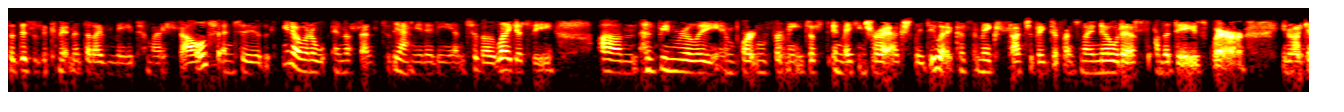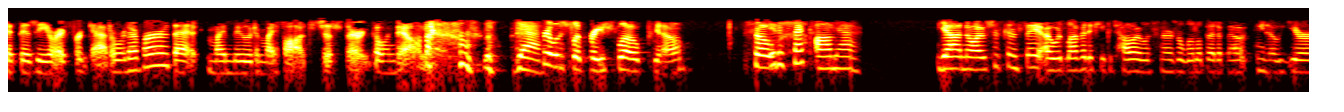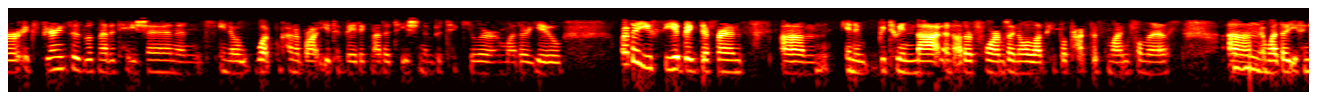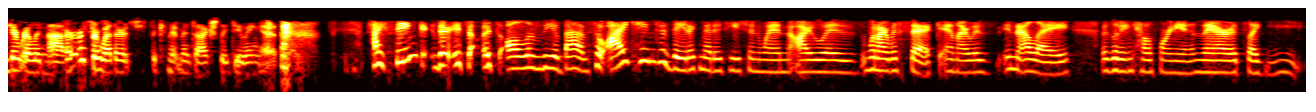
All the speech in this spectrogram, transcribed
that this is a commitment that I've made to myself and to, you know, in a, in a sense to the yeah. community and to the legacy, um, has been really important for me just in making sure I actually do it because it makes such a big difference. And I notice on the days where, you know, I get busy or I forget or whatever that my mood and my thoughts just start going down. yeah. really slippery slope, you know. So it affects, um, yeah Yeah, no, I was just going to say I would love it if you could tell our listeners a little bit about, you know, your experiences with meditation and, you know, what kind of brought you to Vedic meditation in particular and whether you whether you see a big difference um, in between that and other forms. I know a lot of people practice mindfulness, um, mm-hmm. and whether you think it really matters or whether it's just a commitment to actually doing it. I think there it's it's all of the above. So I came to Vedic meditation when I was when I was sick and I was in LA. I was living in California and there it's like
